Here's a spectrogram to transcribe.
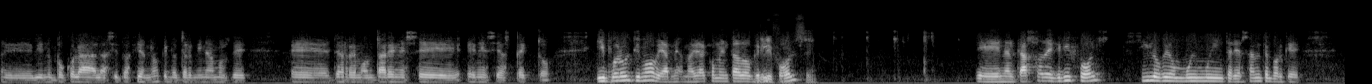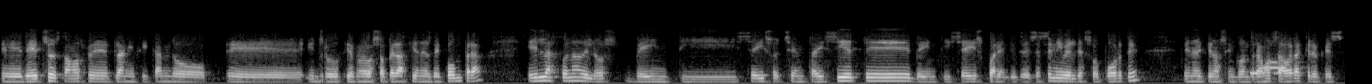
eh, viene un poco la, la situación, ¿no? Que no terminamos de, eh, de remontar en ese en ese aspecto. Y por último, me me había comentado Grifols. sí. Eh, en el caso de Grifols sí lo veo muy muy interesante porque eh, de hecho estamos eh, planificando eh, introducir nuevas operaciones de compra en la zona de los 26.87, 26.43. Ese nivel de soporte en el que nos encontramos ahora creo que es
